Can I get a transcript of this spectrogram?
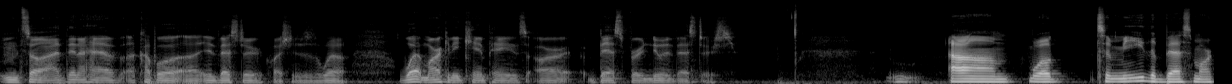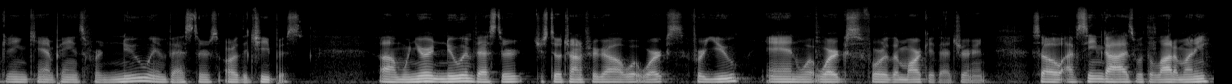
And so I, then I have a couple of uh, investor questions as well. What marketing campaigns are best for new investors? Um, well, to me, the best marketing campaigns for new investors are the cheapest. Um, when you're a new investor, you're still trying to figure out what works for you and what works for the market that you're in. So I've seen guys with a lot of money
